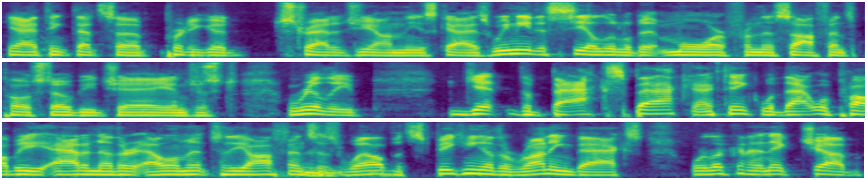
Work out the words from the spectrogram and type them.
Yeah, I think that's a pretty good strategy on these guys. We need to see a little bit more from this offense post OBJ and just really get the backs back. I think well, that will probably add another element to the offense mm-hmm. as well. But speaking of the running backs, we're looking at Nick Chubb.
